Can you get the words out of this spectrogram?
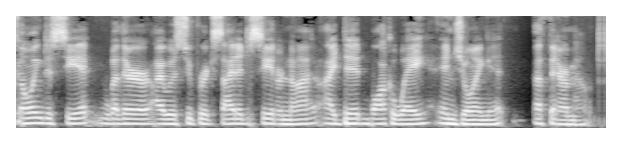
going to see it, whether I was super excited to see it or not, I did walk away enjoying it a fair amount.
